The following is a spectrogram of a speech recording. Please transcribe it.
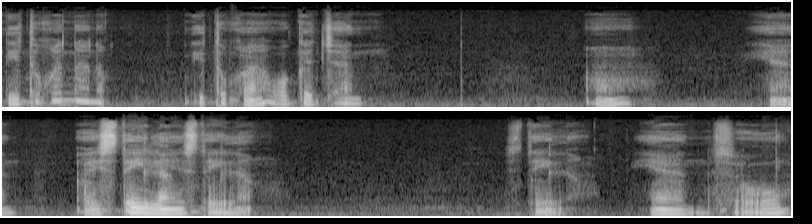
Dito ka na, dito ka, wag ka dyan. Oh, yan. Okay, stay lang, stay lang. Stay lang. Yan, so,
